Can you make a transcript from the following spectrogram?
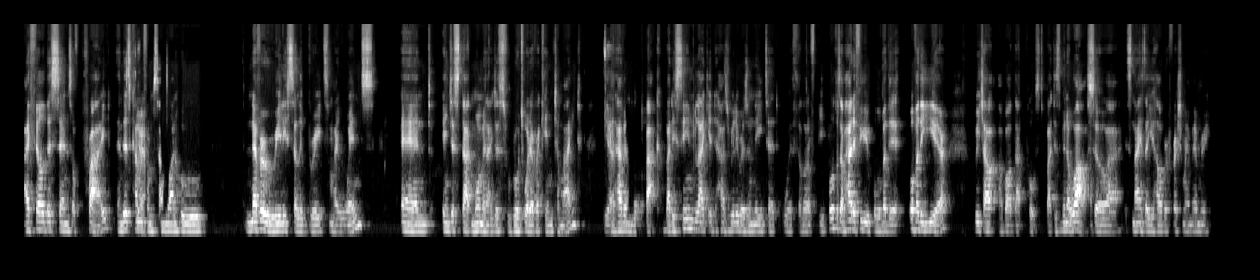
I felt this sense of pride, and this coming yeah. from someone who never really celebrates my wins. And in just that moment, I just wrote whatever came to mind yeah. and haven't looked back. But it seemed like it has really resonated with a lot of people because I've had a few people over the over the year reach out about that post, but it's been a while. So uh, it's nice that you help refresh my memory.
